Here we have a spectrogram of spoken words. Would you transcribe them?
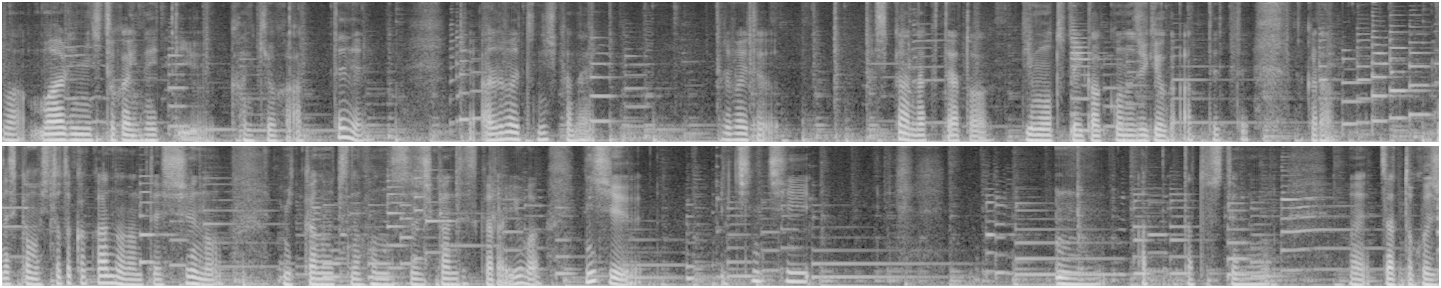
まあ周りに人がいないっていう環境があってアルバイトにしかない。アルバイトしかなくてあとはリモートで学校の授業があってって。だからでしかも人と関わるのなんて週の3日のうちのほんの数時間ですから要は21日うんあったとしても、まあ、ざっと5時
